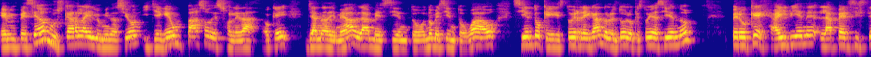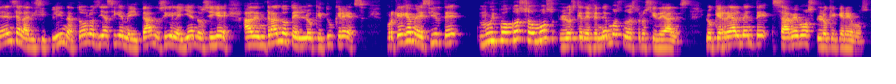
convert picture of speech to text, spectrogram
Empecé a buscar la iluminación y llegué a un paso de soledad, ¿ok? Ya nadie me habla, me siento, no me siento wow, siento que estoy regándolo en todo lo que estoy haciendo pero ¿qué? Ahí viene la persistencia, la disciplina. Todos los días sigue meditando, sigue leyendo, sigue adentrándote en lo que tú crees. Porque déjame decirte, muy pocos somos los que defendemos nuestros ideales, lo que realmente sabemos lo que queremos.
